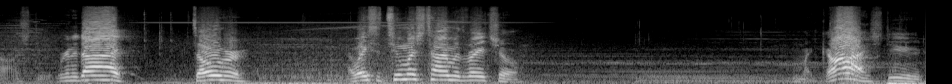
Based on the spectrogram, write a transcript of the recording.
Gosh, dude. We're gonna die! It's over. I wasted too much time with Rachael. Oh my gosh, dude.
